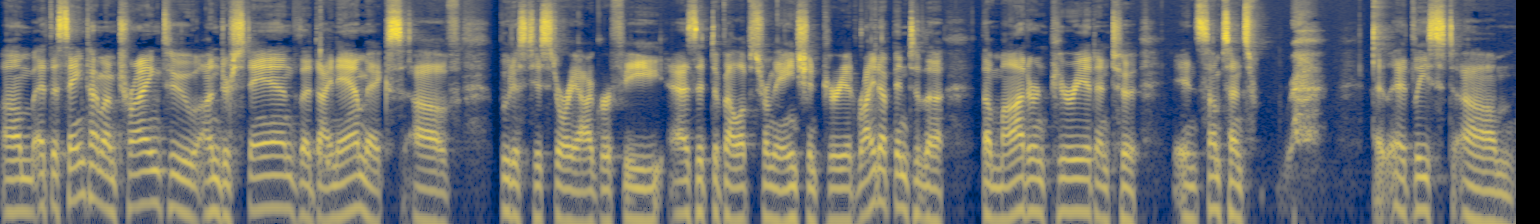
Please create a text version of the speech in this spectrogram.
Um, at the same time, I'm trying to understand the dynamics of Buddhist historiography as it develops from the ancient period right up into the, the modern period and to, in some sense, at, at least um,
